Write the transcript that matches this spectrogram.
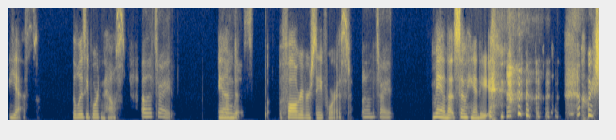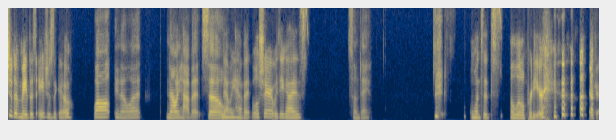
yes, the Lizzie Borden house. Oh, that's right. And Fall River State Forest. Oh, that's right. Man, that's so handy. we should have made this ages ago. Well, you know what? Now we have it. So now we have it. We'll share it with you guys someday. Once it's a little prettier. okay.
